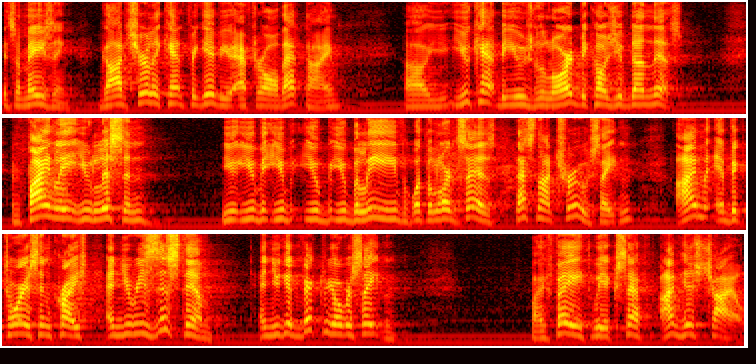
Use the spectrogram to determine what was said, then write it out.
It's amazing. God surely can't forgive you after all that time. Uh, you can't be used of the Lord because you've done this. And finally, you listen, you, you, you, you, you believe what the Lord says. That's not true, Satan. I'm victorious in Christ, and you resist him, and you get victory over Satan. By faith, we accept I'm his child.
